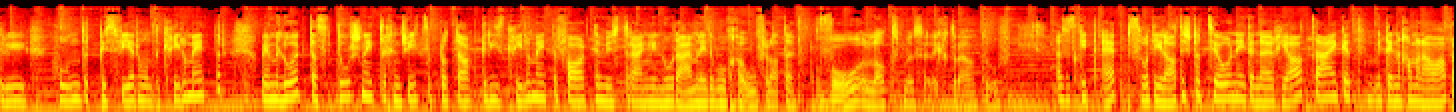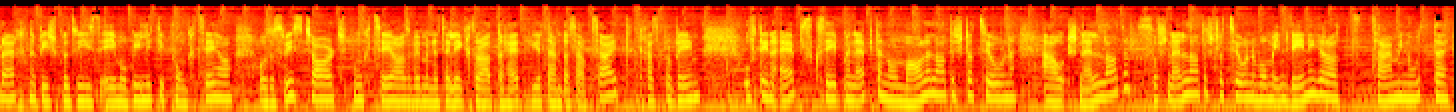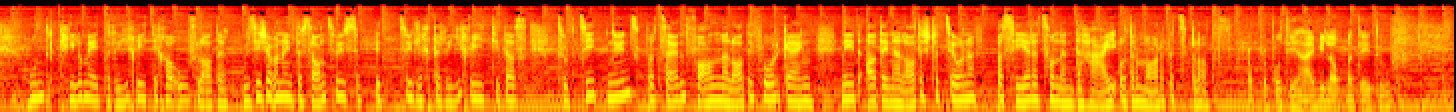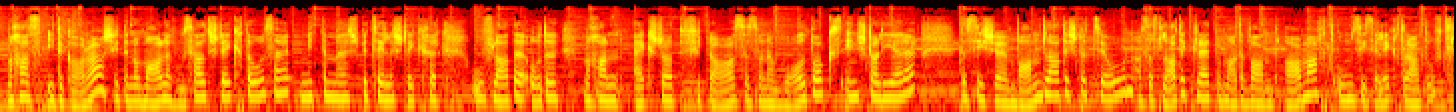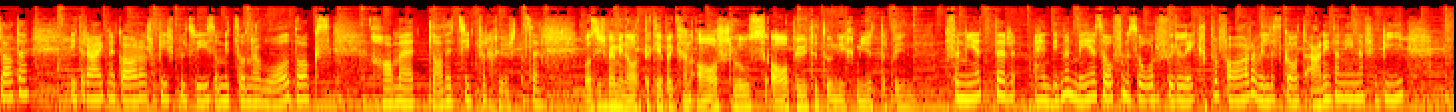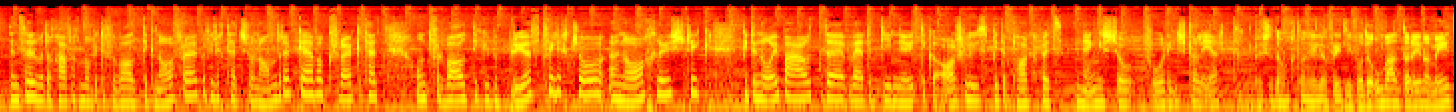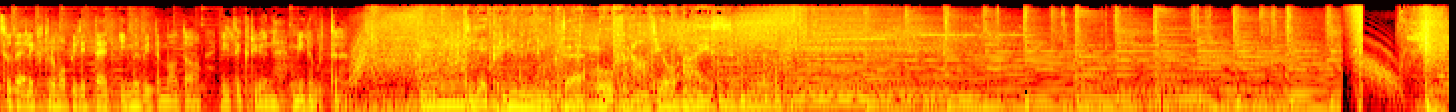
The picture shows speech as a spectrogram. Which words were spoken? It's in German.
300 bis 400 Kilometer. Wenn man schaut, dass durchschnittlich ein Schweizer pro Tag 30 Kilometer fährt, dann müsste er eigentlich nur einmal in der Woche aufladen. Wo lädt man das Elektroauto auf? Also es gibt Apps, die die Ladestationen in der Nähe anzeigen. Mit denen kann man auch abrechnen, beispielsweise e-mobility.ch oder swisscharge.ch. Also wenn man ein Elektroauto hat, wird einem das auch gesagt, kein Problem. Auf diesen Apps sieht man neben den normalen Ladestationen auch Schnelllader, so Schnellladestationen, wo man in weniger als 10 Minuten 100 Kilometer Reichweite kann aufladen kann. Es ist aber noch interessant zu wissen bezüglich der Reichweite, dass zurzeit 90 Prozent von allen Ladevorgängen nicht an diesen Ladestationen passieren, sondern daheim oder am Arbeitsplatz. Apropos die wie lädt man dort auf? Man kann es in der Garage, in der normalen Haushaltssteckdose mit einem speziellen Stecker aufladen oder man kann extra für das so eine Wallbox installieren. Das ist eine Wandladestation, also das Ladegerät, das man an der Wand anmacht, um sein Elektroauto aufzuladen, in der eigenen Garage beispielsweise. Und mit so einer Wallbox kann man die Ladezeit verkürzen. Was ist, wenn mein Arbeitgeber keinen Anschluss anbietet und ich Mieter bin? Die Vermieter haben immer mehr ein offenes Ohr für Elektrofahrer, weil das geht auch nicht an ihnen vorbei. Dann soll man doch einfach mal bei der Verwaltung nachfragen. Vielleicht hat es schon andere gegeben, der gefragt hat. Und die Verwaltung überprüft vielleicht schon eine Nachrüstung. Bei den Neubauten werden die nötigen Anschlüsse bei den Parkplätzen manchmal schon vorinstalliert. Besten Dank, Daniela Friedli von der Umweltarena. Mehr zu der Elektromobilität immer wieder mal da in den grünen Minuten. Die grünen Minuten auf Radio 1.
